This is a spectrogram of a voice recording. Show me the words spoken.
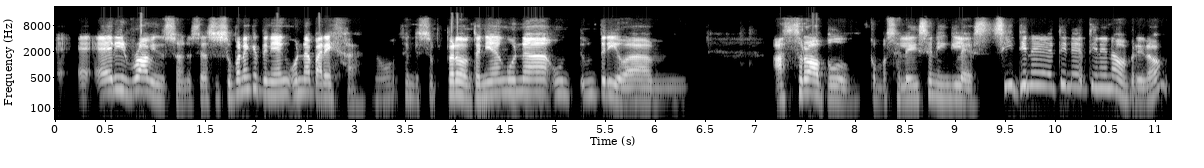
eh, Eddie Robinson, o sea, se supone que tenían una pareja, ¿no? Perdón, tenían una, un, trío, um, a throuple, como se le dice en inglés. Sí, tiene, tiene, tiene nombre, ¿no?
